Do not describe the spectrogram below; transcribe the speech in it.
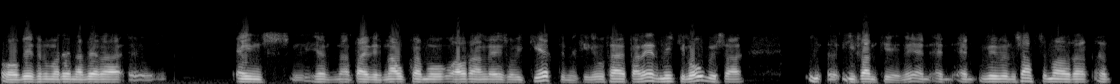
og við þurfum að reyna að vera eins hérna bæðir nákvæm og áræðanlega eins og við getum ekki? Og það er bara er mikil óvisa í, í framtíðinni en, en, en við verðum samt sem áður að,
